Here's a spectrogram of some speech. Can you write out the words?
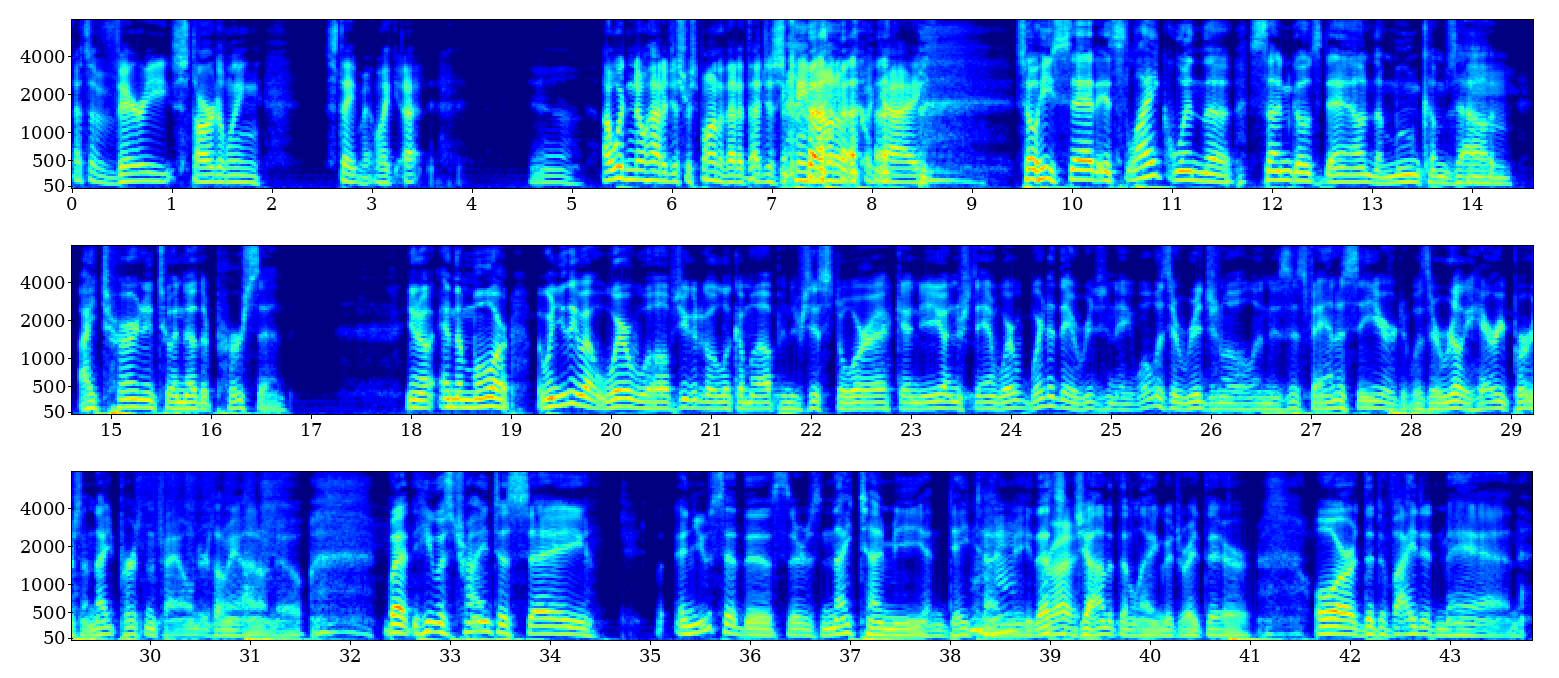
That's a very startling statement. Like I, Yeah. I wouldn't know how to just respond to that if that just came out of a guy. So he said, It's like when the sun goes down, the moon comes out, Mm. I turn into another person. You know, and the more, when you think about werewolves, you could go look them up and there's historic and you understand where, where did they originate? What was original? And is this fantasy or was there really hairy person, night person found or something? I don't know. But he was trying to say, and you said this there's nighttime me and daytime Mhm, me. That's right. Jonathan language right there. Or the divided man,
